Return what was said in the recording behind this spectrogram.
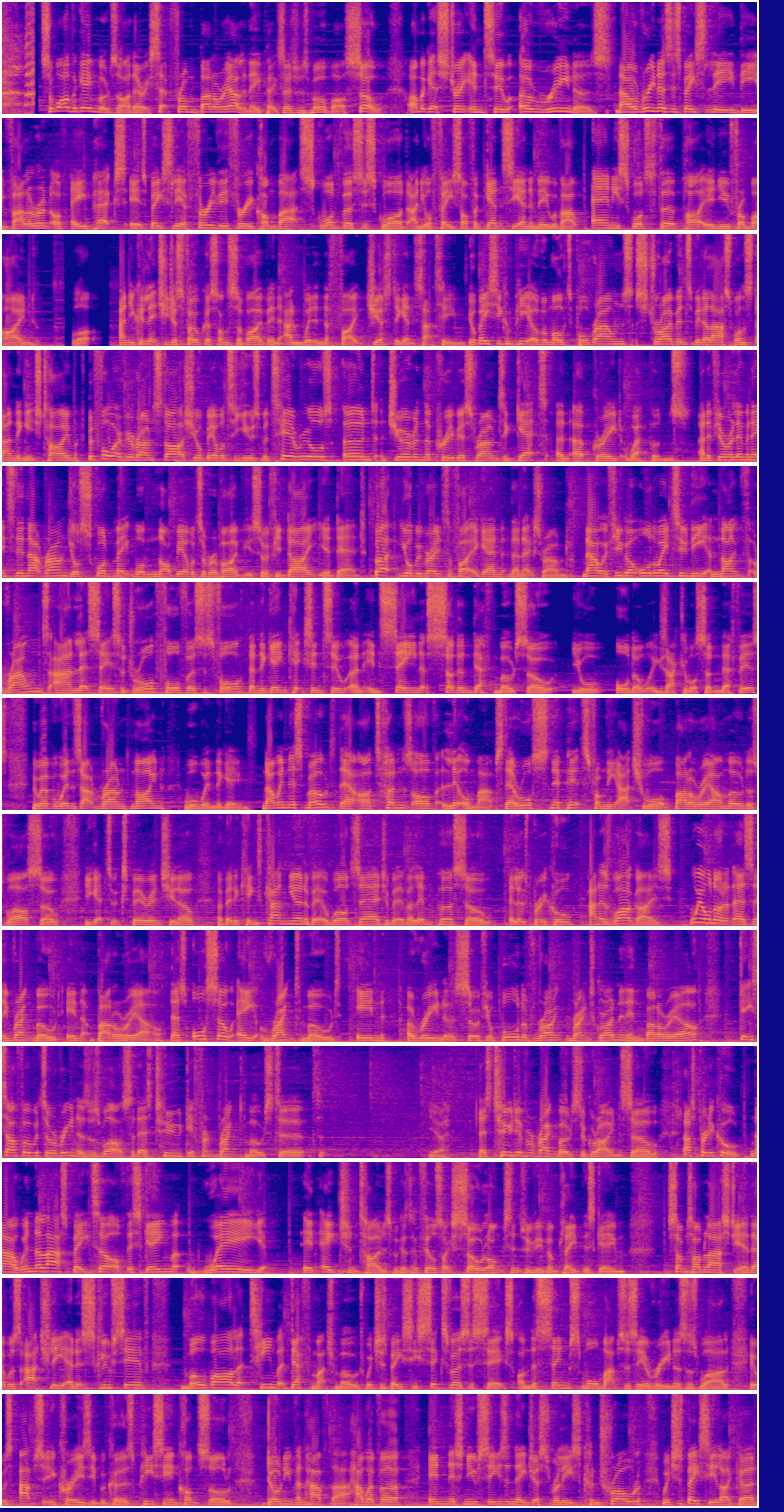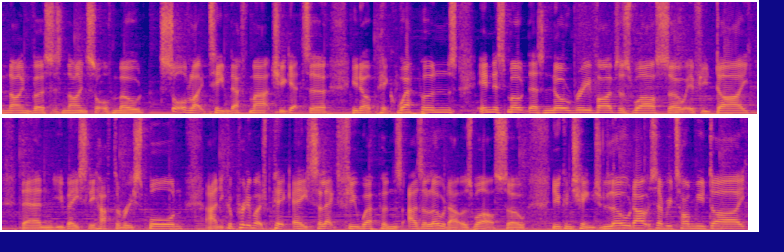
So what other game modes are there except from Battle Royale and Apex Legends Mobile? So, I'm gonna get straight into Arenas. Now, Arenas is basically the Valorant of Apex. It's basically a 3v3 combat, squad versus squad, and you'll face off against the enemy without any squad's third party in you from behind. What? And you can literally just focus on surviving and winning the fight just against that team. You'll basically compete over multiple rounds, striving to be the last one standing each time. Before every round starts, you'll be able to use materials earned during the previous round to get and upgrade weapons. And if you're eliminated in that round, your squad mate will not be able to revive you, so if you die, you're dead. But you'll be ready to fight again the next round. Now, if you go all the way to the ninth round, and let's say it's a draw, 4 versus 4, then the game kicks into an insane sudden death mode, so you'll all know exactly what sudden death is. Whoever wins that round 9 will win the game. Now in this mode, there are tons of little maps. They're all snippets from the actual Battle Royale mode as well, so you get to experience, you know, a bit of King's Canyon, a bit of World's Edge, a bit of Olympus, so it looks pretty cool. And as well, guys, we all know that there's a ranked mode in Battle Royale. There's also a ranked mode in Arenas, so if you're bored of rank ranked grinding in Battle Royale, get yourself over to Arenas as well. So there's two different ranked modes to... to... Yeah. There's two different rank modes to grind, so that's pretty cool. Now, in the last beta of this game, way in ancient times because it feels like so long since we've even played this game. Sometime last year, there was actually an exclusive mobile team deathmatch mode, which is basically 6 versus 6 on the same small maps as the arenas as well. It was absolutely crazy because PC and console don't even have that. However, in this new season, they just released Control, which is basically like a 9 versus 9 sort of mode, sort of like team deathmatch. You get to, you know, pick weapons. In this mode, there's no revives as well, so if you die, then you basically have to respawn, and you can pretty much pick a select few weapons as a loadout as well. So you can change loadouts every time you die.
